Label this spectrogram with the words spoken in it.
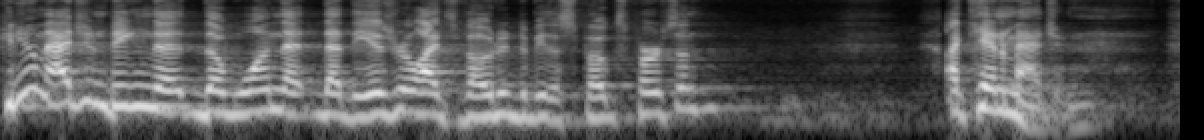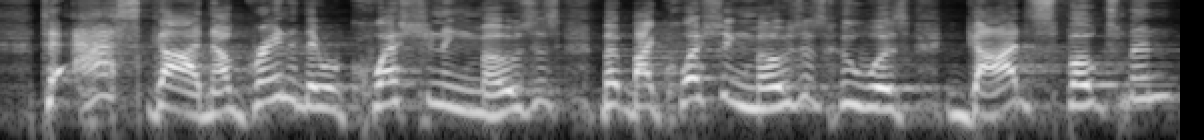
Can you imagine being the, the one that, that the Israelites voted to be the spokesperson? I can't imagine. To ask God, now granted, they were questioning Moses, but by questioning Moses, who was God's spokesman,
